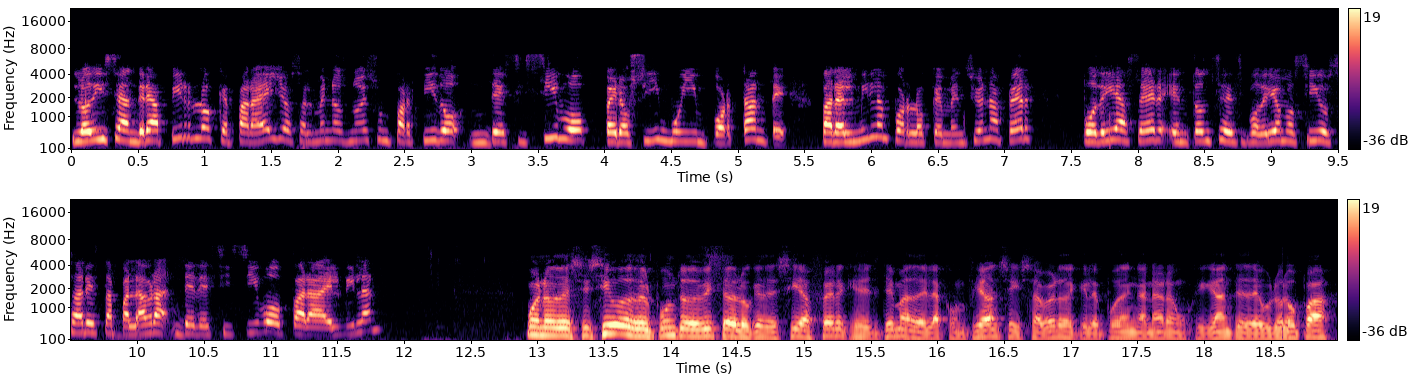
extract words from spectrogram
Lo dice Andrea Pirlo, que para ellos al menos no es un partido decisivo, pero sí muy importante. Para el Milan, por lo que menciona Fer, podría ser, entonces podríamos sí usar esta palabra de decisivo para el Milan. Bueno, decisivo desde el punto de vista de lo que decía Fer, que el tema de la confianza y saber de que le pueden ganar a un gigante de Europa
